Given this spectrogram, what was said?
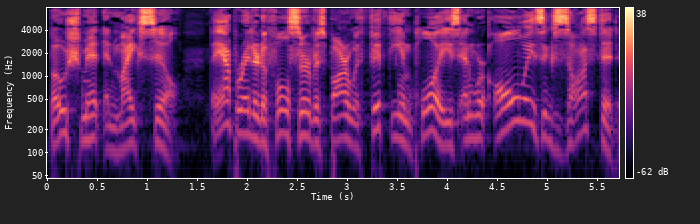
Bo Schmidt and Mike Sill. They operated a full service bar with 50 employees and were always exhausted.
